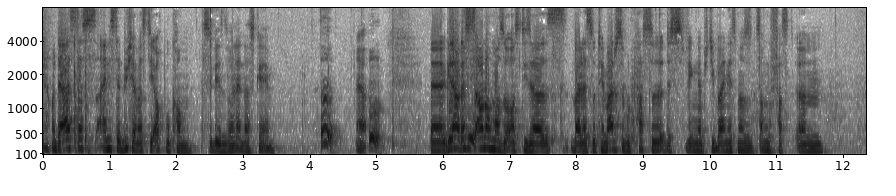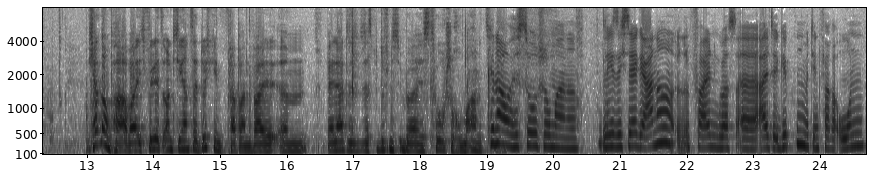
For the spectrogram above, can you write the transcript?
und da ist das eines der Bücher, was die auch bekommen, was sie lesen sollen, Enders Game. Ah, Ja. Äh, genau, das ist auch noch mal so aus dieser, weil das so thematisch so gut passte, deswegen habe ich die beiden jetzt mal so zusammengefasst. Ähm, ich habe noch ein paar, aber ich will jetzt auch nicht die ganze Zeit durchgehend plappern, weil ähm, Belle hatte das Bedürfnis, über historische Romane zu Genau, historische Romane. Lese ich sehr gerne, vor allem über das äh, alte Ägypten mit den Pharaonen.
